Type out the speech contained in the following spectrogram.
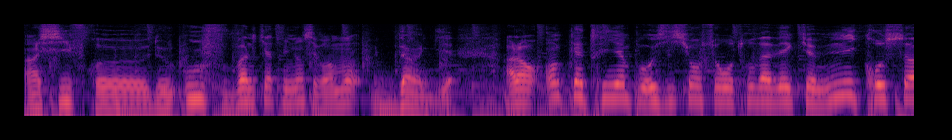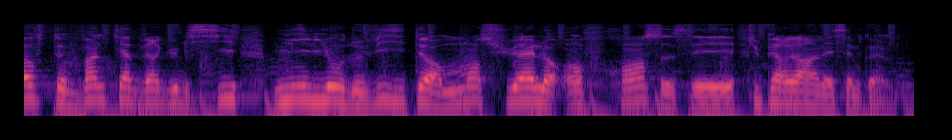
un chiffre euh, de ouf. 24 millions c'est vraiment dingue. Alors en quatrième position on se retrouve avec Microsoft. 24,6 millions de visiteurs mensuels en France. C'est supérieur à MSM quand même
